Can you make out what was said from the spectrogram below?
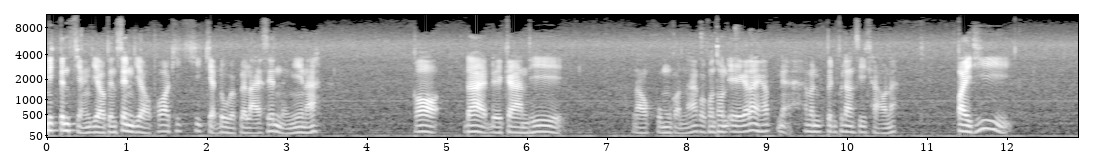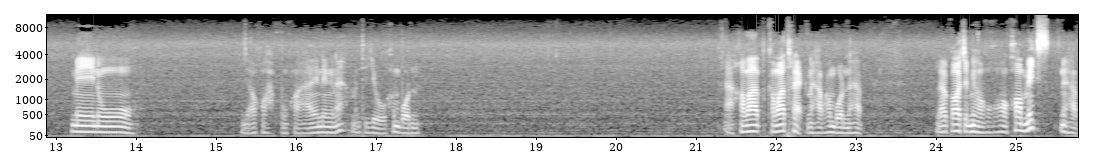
มิกเป็นเสียงเดียวเป็นเส้นเดียว เพราะว่าขี้ขี้เกียจดูแบบหลายๆ เส้นอย่างนี้นะ ก็ได้โดยการที่เราคุมก่อนนะ กดคอนโทรล A ก็ได้ครับ เนี่ย ให้มันเป็นพลังสีขาวนะ ไปที่เมนู เดี๋ยวขอผมขอหานิดนึงนะ มันจะอยู่ข้างบน อ่าคำว่าคำว่า track นะครับ ข้างบนนะครับ แล้วก็จะมีหัวหัวข้อ mix นะครับ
